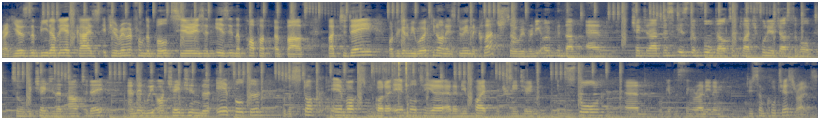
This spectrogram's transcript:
Right, here's the BWS guys. If you remember from the build series, it is in the pop-up above. But today, what we're gonna be working on is doing the clutch. So we've already opened up and checked it out. This is the full Delta clutch, fully adjustable. So we'll be changing that out today. And then we are changing the air filter for the stock airbox. We've got an air filter here and a new pipe, which we need to in install. And we'll get this thing running and do some cool test rides.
